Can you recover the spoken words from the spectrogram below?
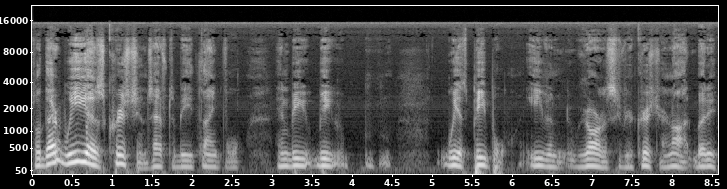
So there, we as Christians have to be thankful and be be with people, even regardless if you're Christian or not. But it,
